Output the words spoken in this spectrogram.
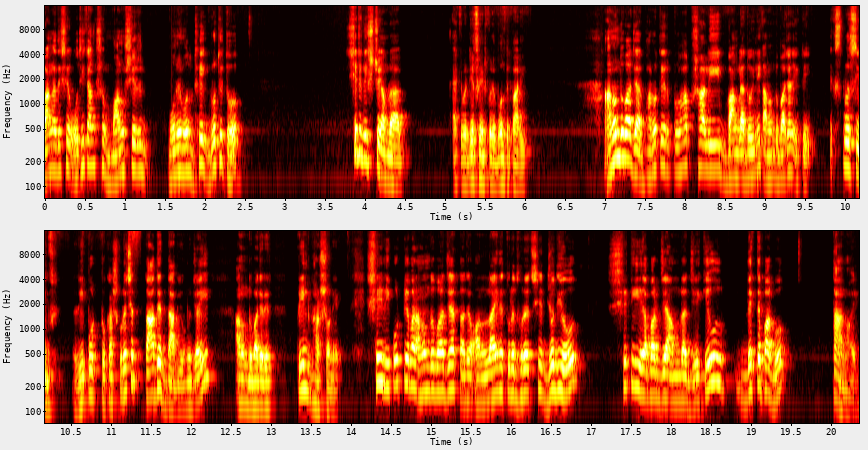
বাংলাদেশের অধিকাংশ মানুষের মনের মধ্যে গ্রথিত, সেটা নিশ্চয়ই আমরা একেবারে ডেফিনেট করে বলতে পারি। আনন্দবাজার ভারতের প্রভাবশালী বাংলা দৈনিক আনন্দবাজার একটি এক্সক্লুসিভ রিপোর্ট প্রকাশ করেছে, তাদের দাবি অনুযায়ী আনন্দবাজারের প্রিন্ট ভার্সনে সেই রিপোর্টটি আবার আনন্দবাজার তাদের অনলাইনে তুলে ধরেছে, যদিও সেটি আবার যে আমরা যে কেউ দেখতে পারব তা নয়।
